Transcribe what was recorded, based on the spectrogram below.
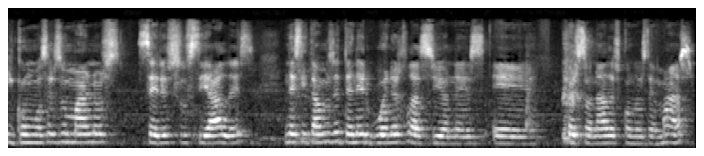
y como seres humanos, seres sociales, necesitamos de tener buenas relaciones eh, personales con los demás.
